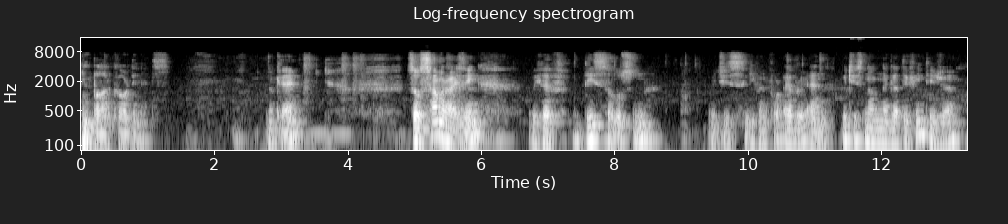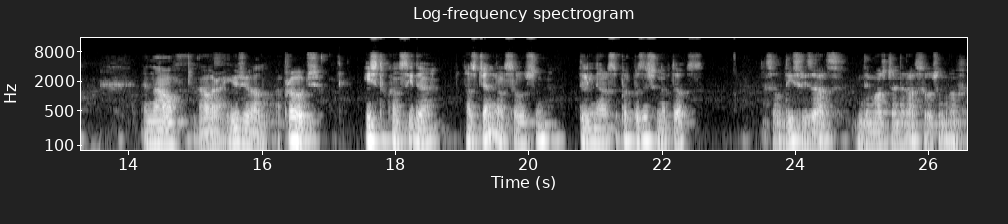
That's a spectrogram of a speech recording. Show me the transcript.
in polar coordinates. Okay, so summarizing, we have this solution which is given for every n which is non-negative integer and now our usual approach is to consider as general solution the linear superposition of those. So this results in the most general solution of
